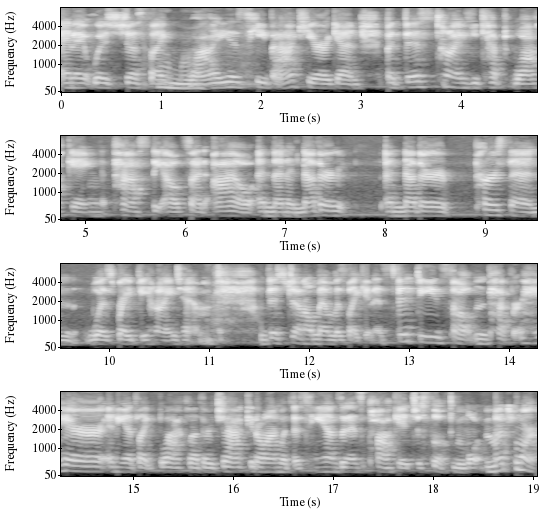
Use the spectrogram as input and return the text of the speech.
And it was just like, oh why is he back here again? But this time he kept walking past the outside aisle, and then another another person was right behind him. This gentleman was like in his 50s, salt and pepper hair, and he had like black leather jacket on with his hands in his pocket, just looked more, much more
